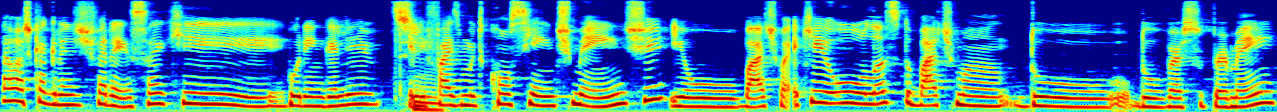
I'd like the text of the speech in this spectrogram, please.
eu acho que a grande diferença é que o Coringa, ele, Sim. ele faz muito conscientemente e o Batman... É que o lance do Batman do, do versus Superman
